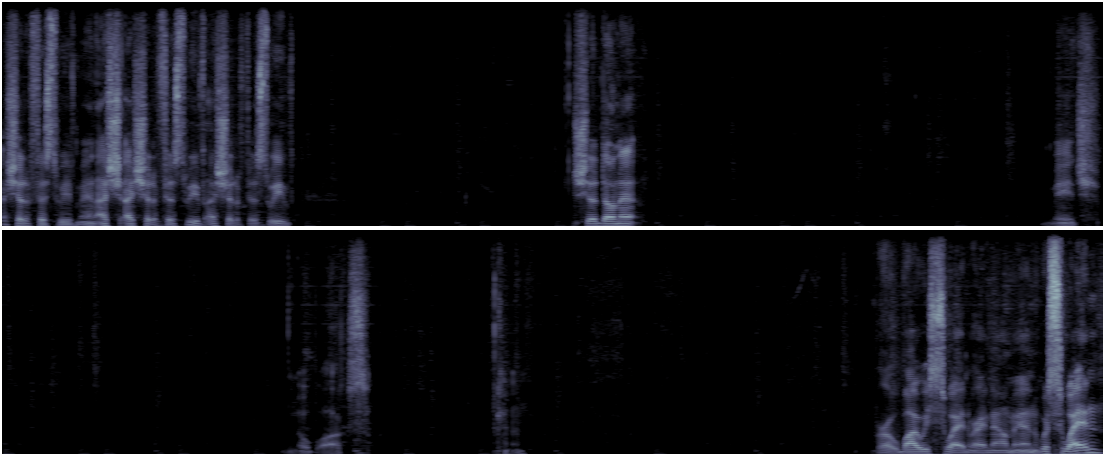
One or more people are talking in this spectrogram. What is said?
I should have fist weave, man. I, sh- I should have fist weave. I should have fist weave. Should have done it. Mage. No blocks. Okay. Why we sweating right now, man? We're sweating?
